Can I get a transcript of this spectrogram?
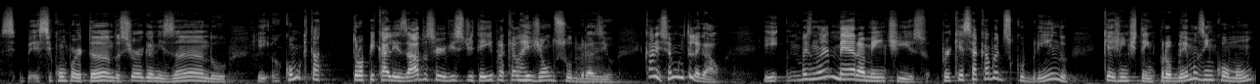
se, se comportando, se organizando, e como que tá tropicalizado o serviço de TI para aquela região do sul do Brasil. Cara, isso é muito legal. E, mas não é meramente isso, porque você acaba descobrindo que a gente tem problemas em comum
